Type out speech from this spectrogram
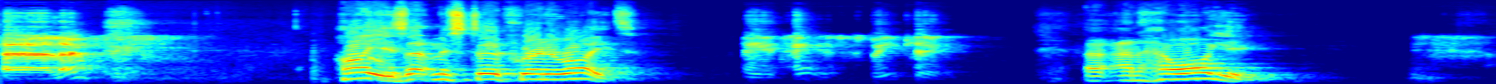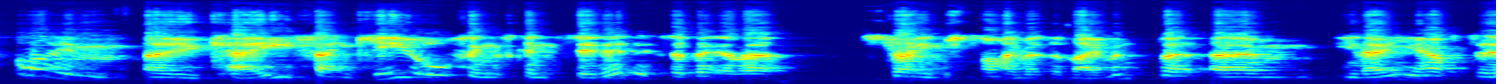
Hello, Hi, is that Mr. Perona Wright? it is speaking. Uh, and how are you? I'm okay, thank you. All things considered, it's a bit of a strange time at the moment, but um, you know, you have to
